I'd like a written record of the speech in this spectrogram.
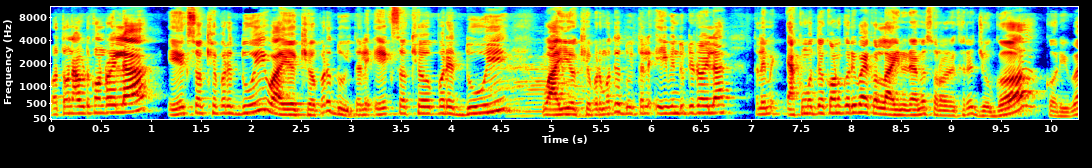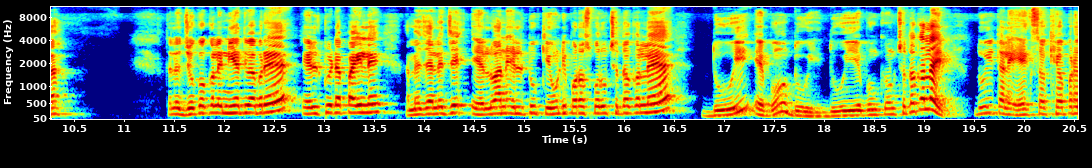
বর্তমান আউট কোণ রহলা এক্স অক্ষ উপরে দুই ওয়াই অক্ষ উপরে দুই তাহলে এক্স অক্ষ উপরে দুই ওয়াই অক্ষ উপরে মধ্যে দুই তাহলে এই বিন্দুটি রহলা তাহলে আমি এক মধ্যে কোণ করা এক লাইনে আমি সরলরেখার যোগ করা তাহলে যোগ কলে নিহতি ভাবে এল টু এটা পাইলে, আমি জানিলে যে এল ওয়ান এল টু কেউটি পরস্পর ছেদ কলে? দুই এবং দুই। দুই এবং কেউ ছেদ কলে? দুই। তাহলে এক্স অক্ষ উপরে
